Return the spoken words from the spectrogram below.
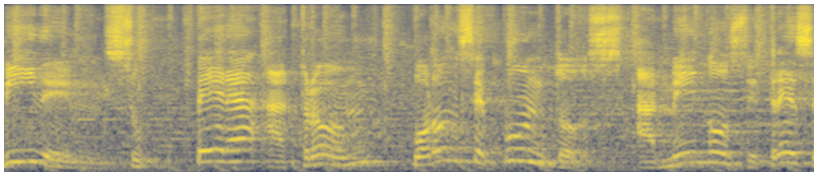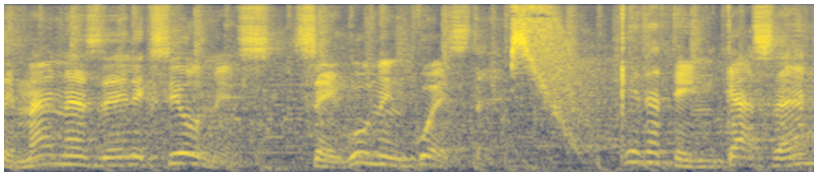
Biden supera a Trump por 11 puntos a menos de tres semanas de elecciones, según encuesta. Quédate en casa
